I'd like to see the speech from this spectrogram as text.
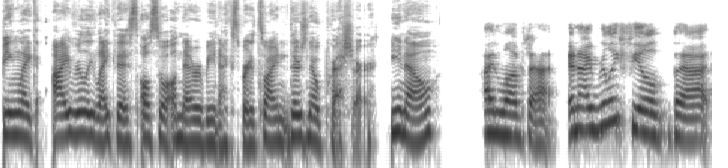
being like, I really like this. Also, I'll never be an expert. So I, there's no pressure, you know? I love that. And I really feel that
